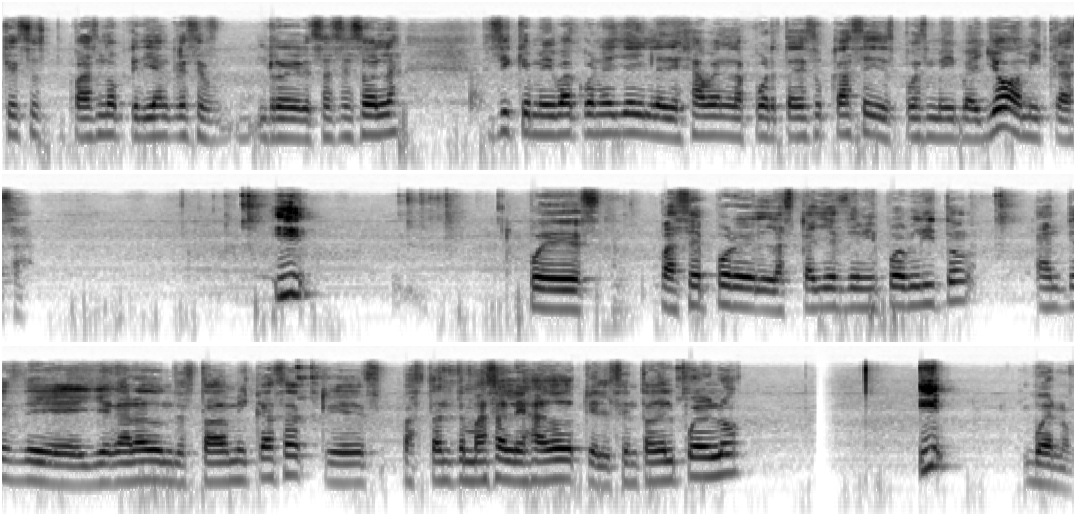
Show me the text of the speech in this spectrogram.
que sus papás no querían que se regresase sola. Así que me iba con ella y le dejaba en la puerta de su casa y después me iba yo a mi casa. Y pues pasé por las calles de mi pueblito antes de llegar a donde estaba mi casa, que es bastante más alejado que el centro del pueblo. Y bueno,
